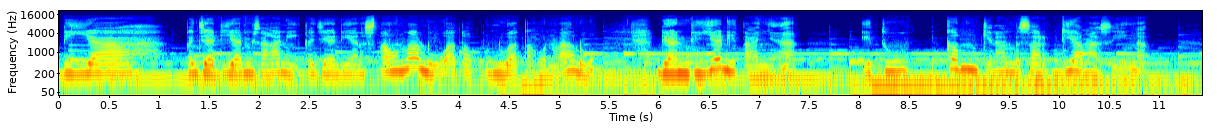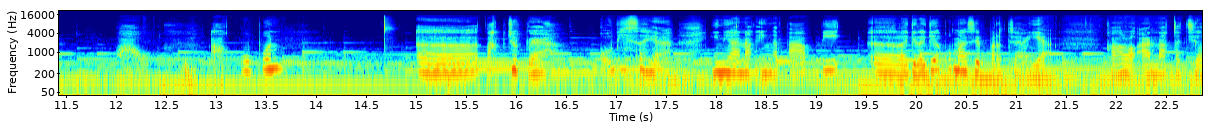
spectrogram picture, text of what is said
Dia kejadian misalkan nih kejadian setahun lalu ataupun dua tahun lalu dan dia ditanya itu kemungkinan besar dia masih ingat. Wow aku pun uh, takjub ya. Kok bisa ya? Ini anak inget tapi uh, lagi-lagi aku masih percaya kalau anak kecil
